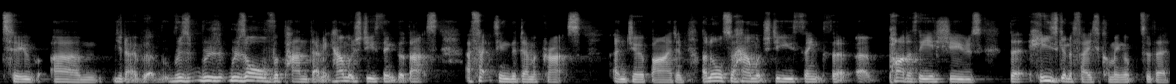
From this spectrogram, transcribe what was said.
to, um, you know, re- re- resolve the pandemic? How much do you think that that's affecting the Democrats and Joe Biden? And also, how much do you think that uh, part of the issues that he's going to face coming up to the,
